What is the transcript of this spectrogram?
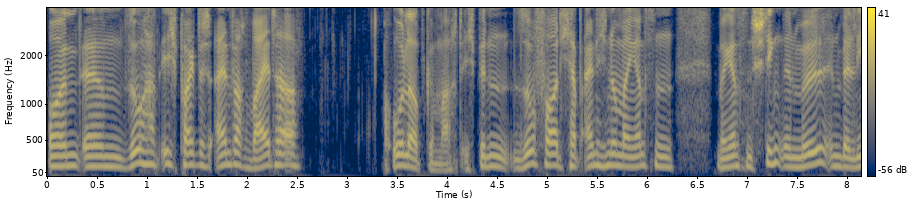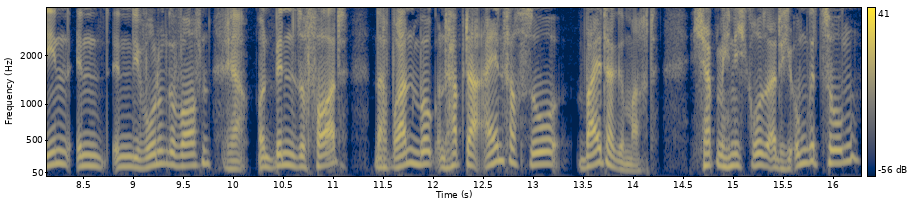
Und ähm, so habe ich praktisch einfach weiter Urlaub gemacht. Ich bin sofort, ich habe eigentlich nur meinen ganzen, meinen ganzen stinkenden Müll in Berlin in, in die Wohnung geworfen Ja. und bin sofort nach Brandenburg und habe da einfach so weitergemacht. Ich habe mich nicht großartig umgezogen.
